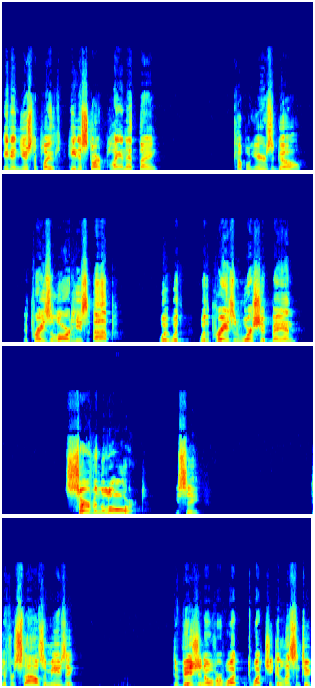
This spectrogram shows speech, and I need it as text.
He didn't used to play, he just started playing that thing a couple years ago. And praise the Lord, he's up with, with, with a praise and worship band serving the Lord. You see, different styles of music, division over what, what you can listen to.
